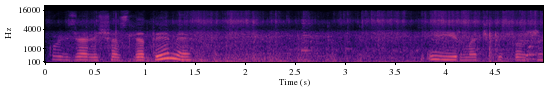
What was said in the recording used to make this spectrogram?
Такой взяли сейчас для Деми. И Ирмочки тоже.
